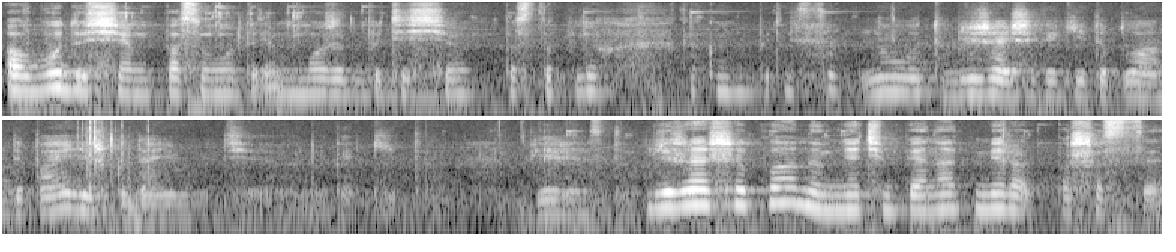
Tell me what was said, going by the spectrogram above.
А в будущем посмотрим, может быть, еще поступлю в какой-нибудь институт. Ну вот ближайшие какие-то планы. Ты поедешь куда-нибудь э, на какие-то первенства? Ближайшие планы у меня чемпионат мира по шоссе.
